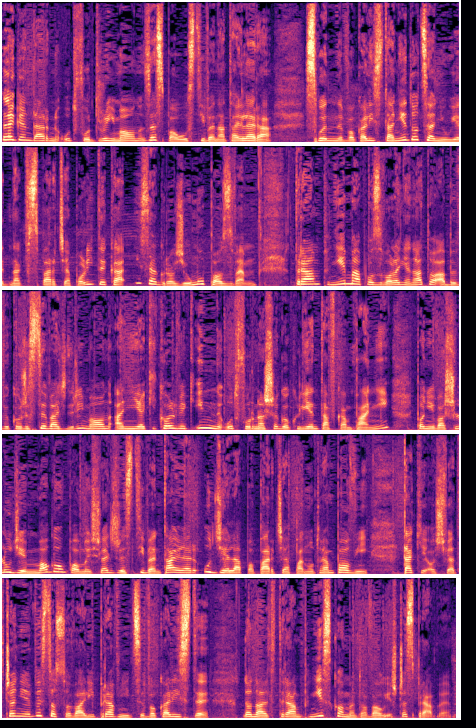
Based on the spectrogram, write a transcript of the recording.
legendarny utwór Dream On zespołu Stevena Tylera. Słynny wokalista nie docenił jednak wsparcia polityka i zagroził mu pozwem. Trump nie ma pozwolenia na to, aby wykorzystywać Dream On ani jakikolwiek inny utwór naszego klienta w kampanii, ponieważ ludzie mogą pomyśleć, że Steven Tyler udziela poparcia panu Trumpowi. Takie oświadczenie wystosowali prawnicy wokalisty. Donald Trump nie skomentował jeszcze sprawy.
